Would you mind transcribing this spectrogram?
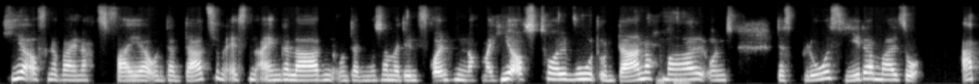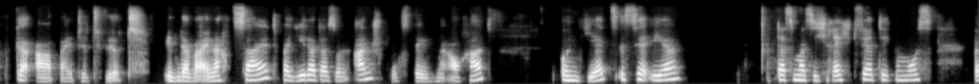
hier auf eine Weihnachtsfeier und dann da zum Essen eingeladen und dann muss man mit den Freunden nochmal hier aufs Tollwut und da nochmal mhm. und dass bloß jeder mal so abgearbeitet wird in der Weihnachtszeit, weil jeder da so ein Anspruchsdenken auch hat. Und jetzt ist ja eher, dass man sich rechtfertigen muss, äh,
